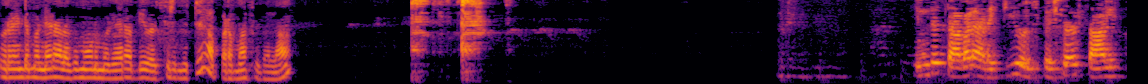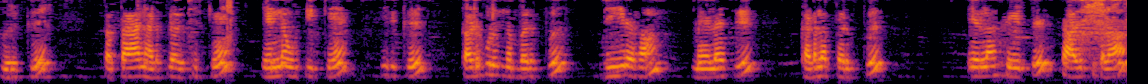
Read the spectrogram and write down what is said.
ஒரு ரெண்டு மணி நேரம் அல்லது மூணு மணி நேரம் அப்படியே வச்சுருந்துட்டு அப்புறமா சுடலாம். இந்த தவளை அடக்கி ஒரு ஸ்பெஷல் தாளிப்பு இருக்கு. இப்போ பேன் அடுப்பில் வச்சிருக்கேன். எண்ணெய் ஊற்றிருக்கேன் இதுக்கு கடுகுளுந்தம் பருப்பு ஜீரகம் மிளகு கடலைப்பருப்பு எல்லாம் சேர்த்து தாளிச்சுக்கலாம்.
